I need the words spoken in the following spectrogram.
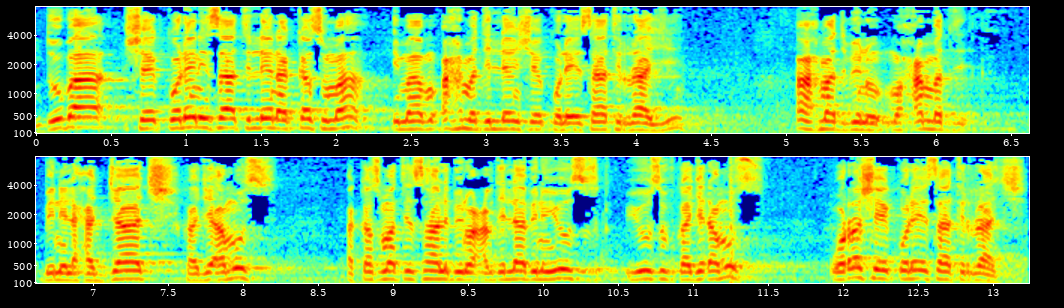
duba sheekoleen isaatiilleen akkasuma imaamu ahmad illeen sheekolee isaatirraayi ahmad binu muhammad bin ilhajjaaj ka jedhamus akkasumatti sahal binu cabdillaa binu yuusuf ka jedhamus warra sheekolee isaatirraaji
